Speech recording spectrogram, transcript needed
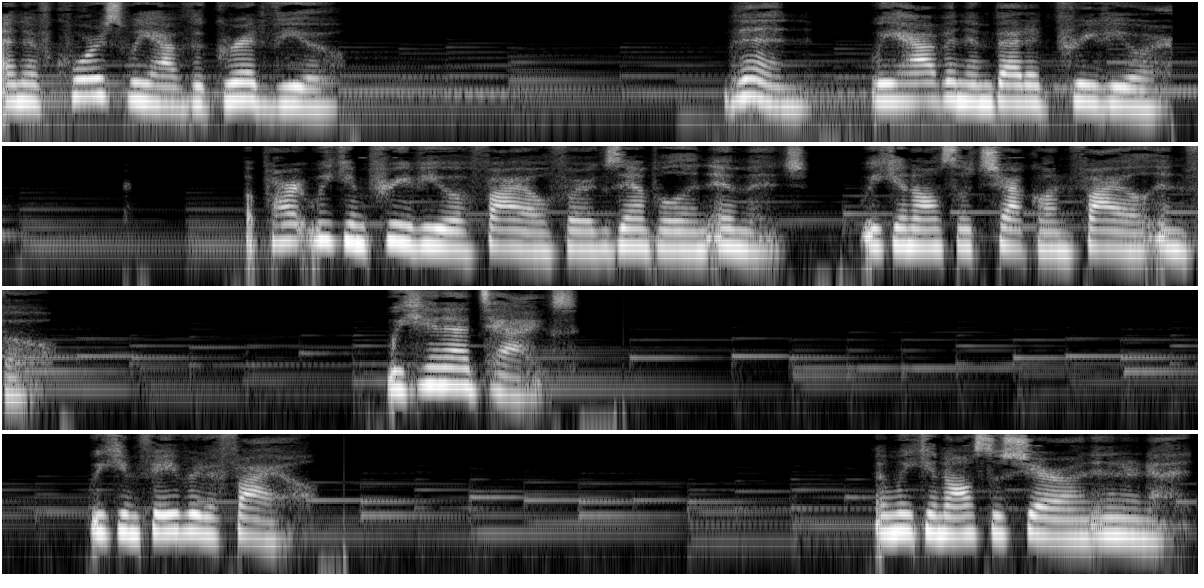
And of course we have the grid view. Then, we have an embedded previewer. A part we can preview a file for example an image, we can also check on file info. We can add tags. We can favorite a file. And we can also share on internet.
